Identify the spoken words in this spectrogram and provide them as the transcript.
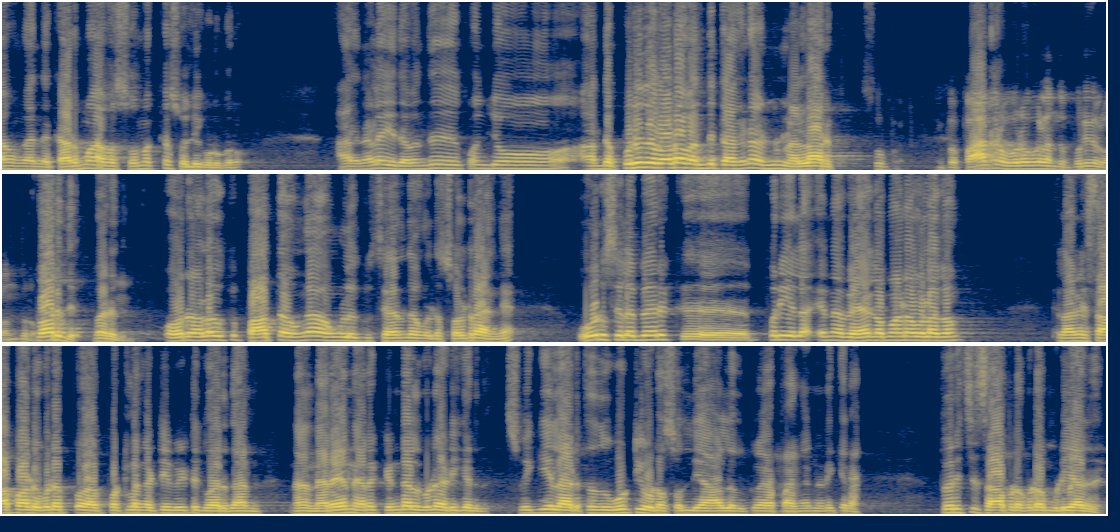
அவங்க அந்த கர்மாவை சுமக்க சொல்லி கொடுக்குறோம். அதனால இதை வந்து கொஞ்சம் அந்த புரிதலோட வந்துட்டாங்கன்னா இன்னும் நல்லா இருக்கும். சூப்பர். இப்ப பாக்குற உறவுகள் அந்த புரிதல் வந்துரும். வருது வருது. ஓரளவுக்கு பார்த்தவங்க அவங்களுக்கு சேர்ந்தவங்கள்ட்ட சொல்றாங்க. ஒரு சில பேருக்கு புரியல. ஏன்னா வேகமான உலகம். எல்லாமே சாப்பாடு கூட பொ- பொட்டலம் கட்டி வீட்டுக்கு வருதான்னு. நான் நிறைய நேரம் கிண்டல் கூட அடிக்கிறது. ஸ்விக்கியில் அடுத்தது ஊட்டி விட சொல்லி ஆளுக்கு கேட்பாங்கன்னு நினைக்கிறேன். பிரித்து சாப்பிட கூட முடியாது.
